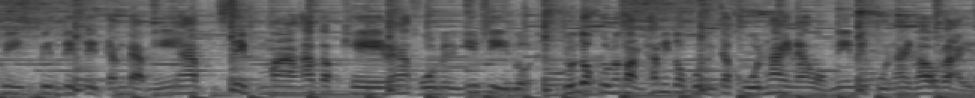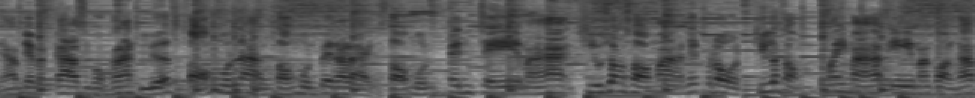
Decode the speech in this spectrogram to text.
ฟรีสปินติดๆกันแบบนี้ครับ10 มาครับกับเคนะครับคูณไปถึง24ลุ้นตัวคูณมาก่อนถ้ามีตัวคูณถึงจะคูณให้นะผมนี่ไม่คูณให้เท่าไหร่นะครับได้มา96ครั้งเหลือ2หมุนละ2หมุนเป็นอะไร2หมุนเป็น J มาฮะคิวช่อง2มาได้โปรดคิวช่อง2ไม่มาครับ A มาก่อนครับ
